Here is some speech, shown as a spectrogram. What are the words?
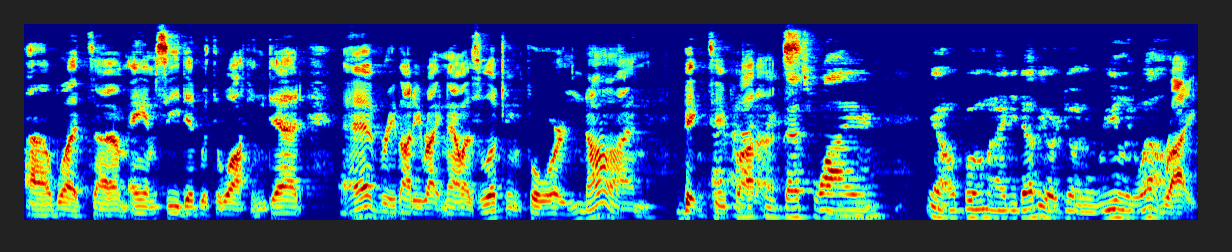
uh, what um, AMC did with The Walking Dead, everybody right now is looking for non big two products. I think that's why you know Boom and IDW are doing really well. right,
